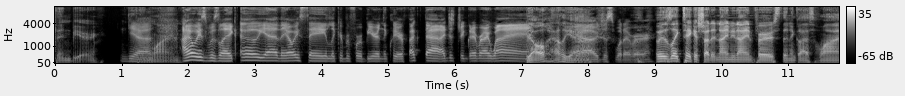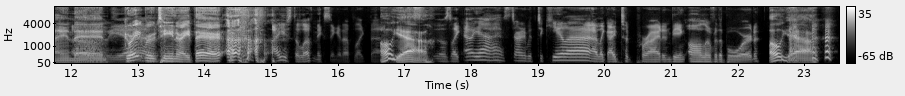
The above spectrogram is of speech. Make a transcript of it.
then beer, Yeah. wine. I always was like, oh yeah, they always say liquor before beer in the clear. Fuck that. I just drink whatever I want. Yeah, oh, hell Yeah, yeah. Just whatever. It was like take a shot of 99 first, then a glass of wine, then Oh, great routine right there. I used to love mixing it up like that. oh yeah. It was like, oh yeah, I started with tequila. I like I took pride in being all over the board. Oh yeah.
